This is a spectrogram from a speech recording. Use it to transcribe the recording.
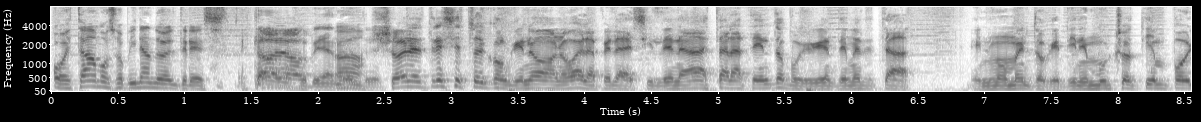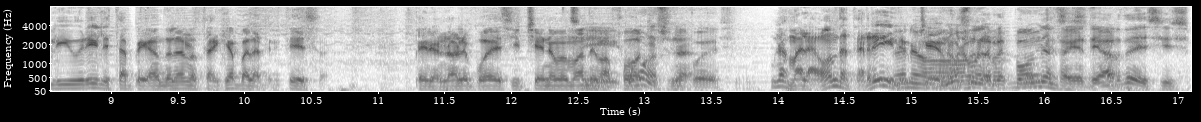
¿O estábamos opinando del 3? Estábamos No, no. opinando Ah. del tres. Yo en el 13 estoy con que no, no vale la pena decirle nada, estar atento porque evidentemente está en un momento que tiene mucho tiempo libre y le está pegando la nostalgia para la tristeza. Pero no le puede decir, che, no me mande Sí, más ¿cómo fotos. no se le puede decir? una mala onda terrible. Bueno, che, No, no, se no, le no. responde hasta que te arte decís,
